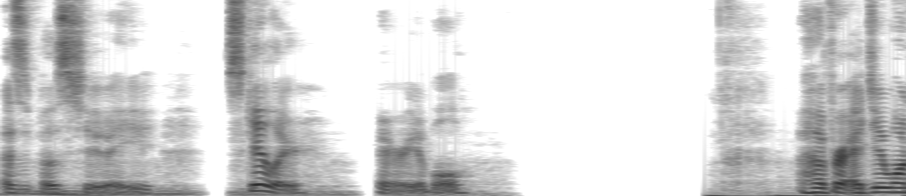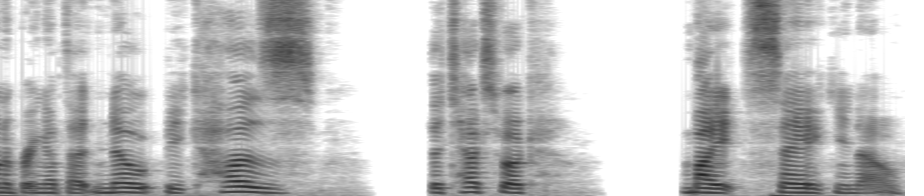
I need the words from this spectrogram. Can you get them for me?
as opposed to a scalar variable However, I do want to bring up that note because the textbook might say, you know,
